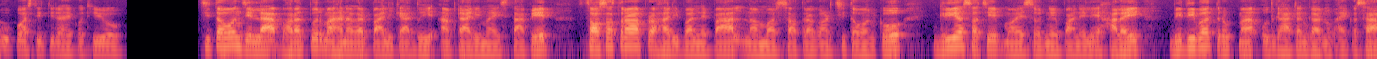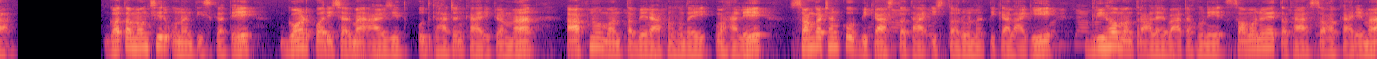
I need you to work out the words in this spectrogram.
उपस्थिति रहेको थियो। चितवन जिल्ला भरतपुर महानगरपालिका दुई आँपटारीमा स्थापित सशस्त्र प्रहरी बल नेपाल नम्बर सत्रगण चितवनको गृह सचिव महेश्वर नेउपानेले हालै विधिवत रूपमा उद्घाटन गर्नुभएको छ। गत मङ्सिर उन्तिस गते गण परिसरमा आयोजित उद्घाटन कार्यक्रममा आफ्नो मन्तव्य राख्नुहुँदै उहाँले सङ्गठनको विकास तथा स्तरोन्नतिका लागि गृह मन्त्रालयबाट हुने समन्वय तथा सहकार्यमा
